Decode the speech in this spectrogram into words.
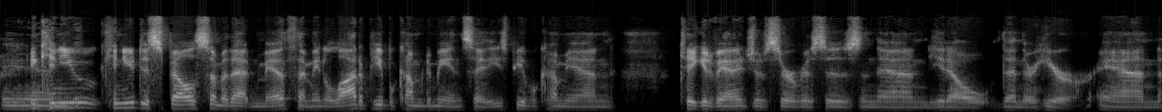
And can you can you dispel some of that myth? I mean, a lot of people come to me and say these people come in, take advantage of services, and then you know then they're here. And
